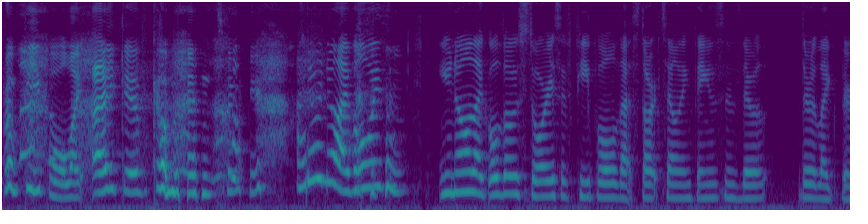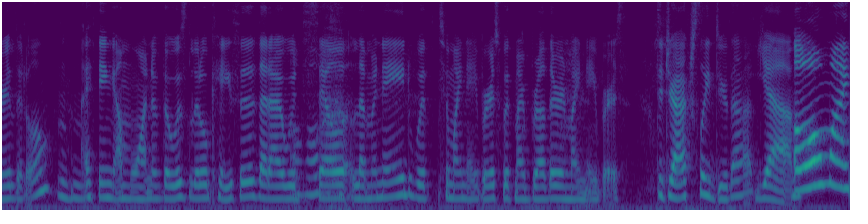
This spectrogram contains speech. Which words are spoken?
from people. Like I give command to you. I don't know. I've always, you know, like all those stories of people that start selling things since they're they're like very little. Mm-hmm. I think I'm one of those little cases that I would Oh. sell lemonade with to my neighbors with my brother and my neighbors. Did you actually do that? Yeah. Oh my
